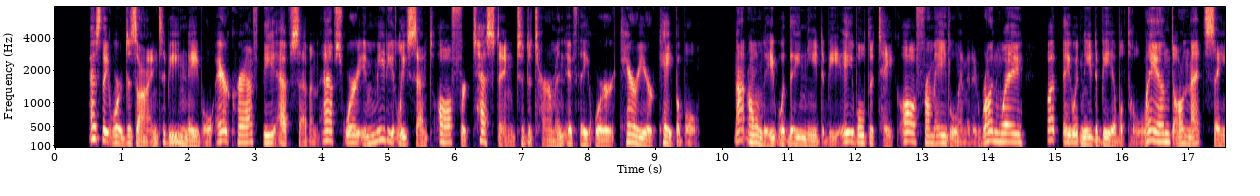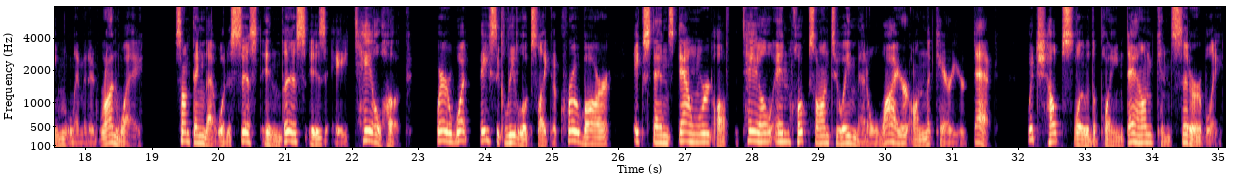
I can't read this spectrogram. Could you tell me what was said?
As they were designed to be naval aircraft, the F-7Fs were immediately sent off for testing to determine if they were carrier capable. Not only would they need to be able to take off from a limited runway, but they would need to be able to land on that same limited runway. Something that would assist in this is a tail hook, where what basically looks like a crowbar extends downward off the tail and hooks onto a metal wire on the carrier deck, which helps slow the plane down considerably.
